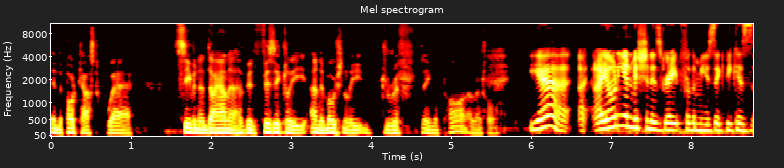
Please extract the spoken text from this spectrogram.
in the podcast where Stephen and Diana have been physically and emotionally drifting apart a little. Yeah, Ionian Mission is great for the music because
